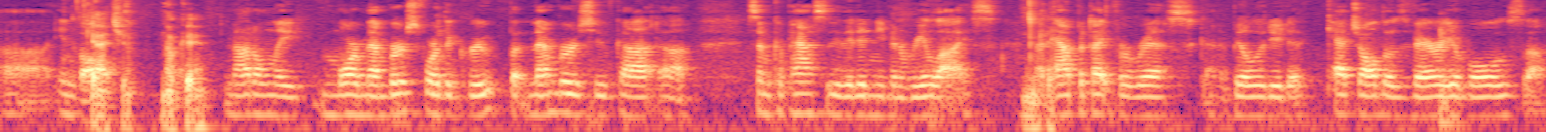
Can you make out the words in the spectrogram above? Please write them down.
uh, involved Gotcha. Okay. not only more members for the group, but members who've got uh, some capacity they didn't even realize. An appetite for risk, an ability to catch all those variables, uh,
